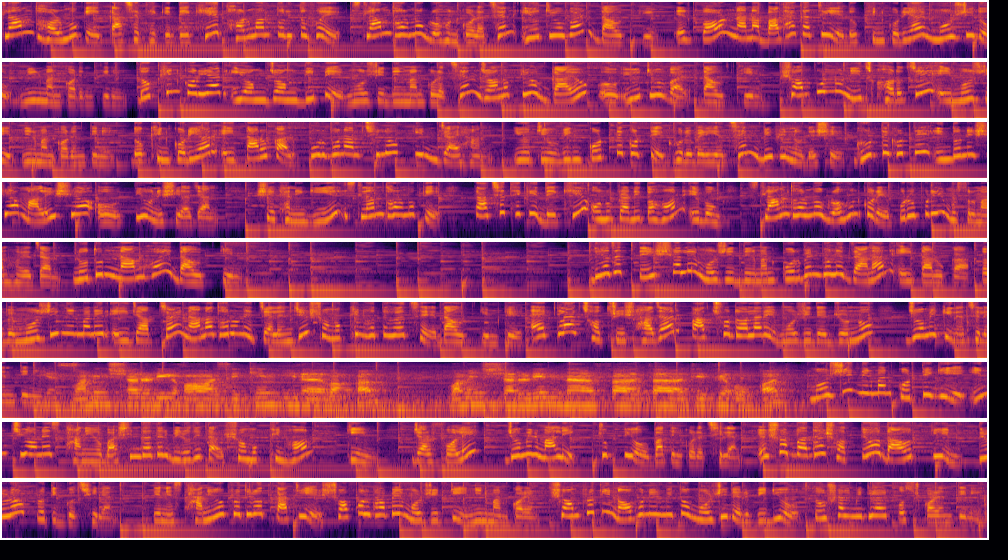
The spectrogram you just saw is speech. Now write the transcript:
ইসলাম ধর্মকে কাছে থেকে দেখে ধর্মান্তরিত হয়ে ইসলাম ধর্ম গ্রহণ করেছেন ইউটিউবার দাউদ কিম এরপর নানা বাধা কাটিয়ে দক্ষিণ কোরিয়ায় মসজিদও নির্মাণ করেন তিনি। দক্ষিণ কোরিয়ার ইয়ংজং দ্বীপে মসজিদ নির্মাণ করেছেন জনপ্রিয় গায়ক ও ইউটিউবার দাউদ কিম সম্পূর্ণ নিজ খরচে এই মসজিদ নির্মাণ করেন তিনি। দক্ষিণ কোরিয়ার এই তারকার পূর্ব নাম ছিল কিম জায়হান। ইউটিউবিং করতে করতে ঘুরে বেরিয়েছেন বিভিন্ন দেশে। ঘুরতে ঘুরতে ইন্দোনেশিয়া মালয়েশিয়া ও তিউনিশিয়া যান। সেখানে গিয়ে ইসলাম ধর্মকে কাছে থেকে দেখে অনুপ্রাণিত হন এবং ইসলাম ধর্ম গ্রহণ করে পুরোপুরি মুসলমান হয়ে যান। নতুন নাম হয় দাউদ কিম। দুই হাজার তেইশ সালে মসজিদ নির্মাণ করবেন বলে জানান এই তারকা। তবে মসজিদ নির্মাণের এই যাত্রায় নানা ধরনের চ্যালেঞ্জের সম্মুখীন হতে হয়েছে দাউদ কিমকে। এক লাখ ছত্রিশ হাজার পাঁচশো ডলারে মসজিদের জন্য জমি কিনেছিলেন তিনি। মসজিদ নির্মাণ করতে গিয়ে ইনচিয়নের স্থানীয় বাসিন্দাদের বিরোধিতার সম্মুখীন হন কিম, যার ফলে জমির মালিক চুক্তিও বাতিল করেছিলেন। এসব বাধা সত্ত্বেও দাউদ কিম দৃঢ় প্রতিজ্ঞ ছিলেন। তিনি স্থানীয় প্রতিরোধ কাটিয়ে সফলভাবে মসজিদটি নির্মাণ করেন। সম্প্রতি নবনির্মিত মসজিদের ভিডিও সোশ্যাল মিডিয়ায় পোস্ট করেন তিনি।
